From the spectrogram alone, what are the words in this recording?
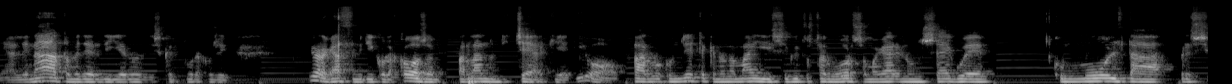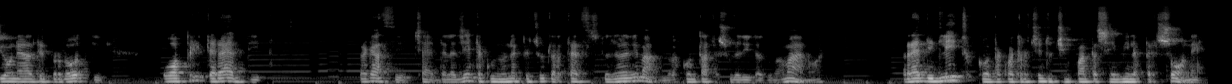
è allenato a vedere degli errori di scrittura così. Io ragazzi vi dico la cosa, parlando di cerchie, io parlo con gente che non ha mai seguito Star Wars o magari non segue con molta pressione altri prodotti o aprite Reddit. Ragazzi, c'è della gente a cui non è piaciuta la terza stagione di Mando, la contate sulle dita di una mano. Eh. Reddit Lit conta 456.000 persone.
